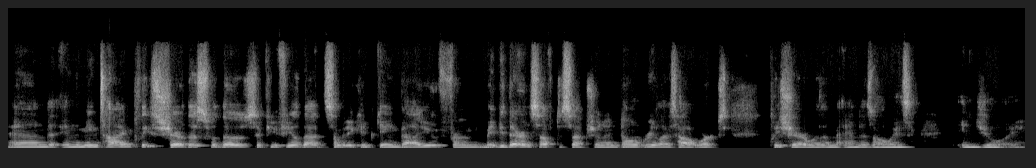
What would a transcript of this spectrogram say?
And in the meantime, please share this with those if you feel that somebody could gain value from maybe they're in self deception and don't realize how it works. Please share it with them. And as always, enjoy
